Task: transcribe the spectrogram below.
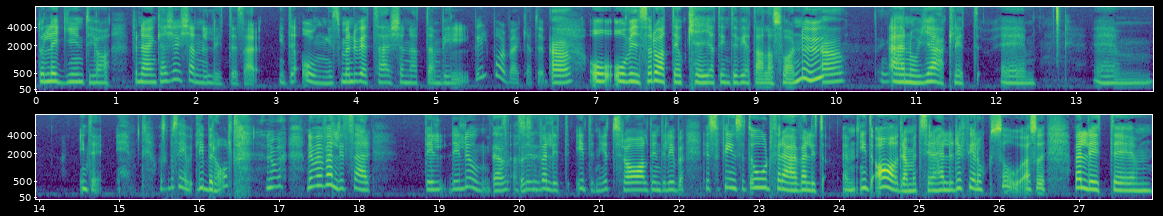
då lägger ju inte jag... För när den kanske känner lite så här, inte ångest, men du vet så här, känner att den vill, vill påverka. Typ. Ja. Och, och visa då att det är okej att inte veta alla svar nu Ja. är nog jäkligt... ehm, ehm, inte... Vad ska man säga? Liberalt. Nej men väldigt så här... Det är, det är lugnt. Ja, alltså, precis. väldigt, inte neutralt, inte liberalt. Det finns ett ord för det här, väldigt, inte avdramatisera heller, det är fel också. Alltså väldigt ehm,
